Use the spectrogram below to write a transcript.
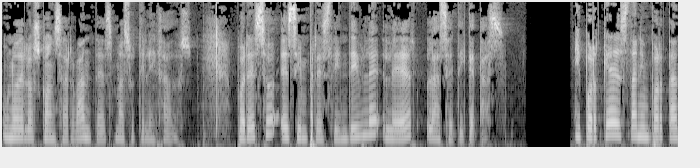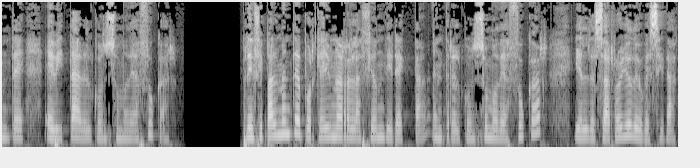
uno de los conservantes más utilizados. Por eso es imprescindible leer las etiquetas. ¿Y por qué es tan importante evitar el consumo de azúcar? Principalmente porque hay una relación directa entre el consumo de azúcar y el desarrollo de obesidad,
